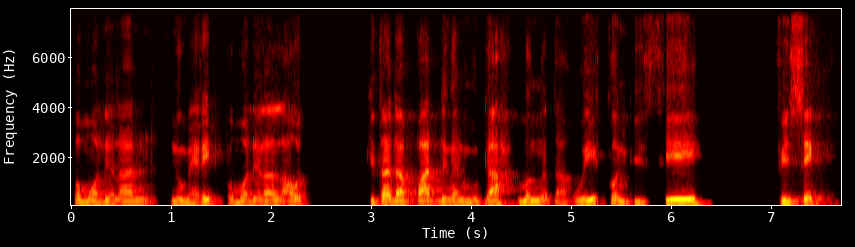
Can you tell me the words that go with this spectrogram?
pemodelan numerik, pemodelan laut, kita dapat dengan mudah mengetahui kondisi fisik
